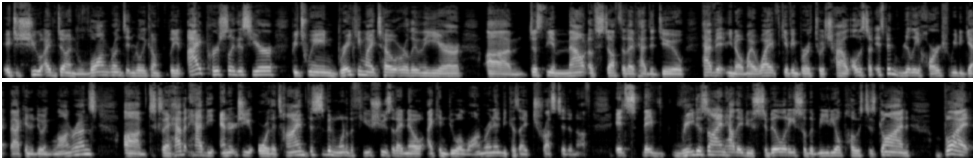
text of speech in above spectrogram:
It's a shoe I've done long runs in really comfortably. And I personally this year, between breaking my toe early in the year, um, just the amount of stuff that I've had to do, have it, you know, my wife giving birth to a child, all this stuff. It's been really hard for me to get back into doing long runs. Um, just because I haven't had the energy or the time. This has been one of the few shoes that I know I can do a long run in because I trust it enough. It's they've redesigned how they do stability, so the medial post is gone, but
